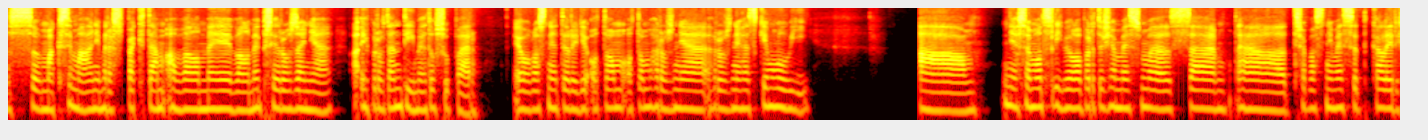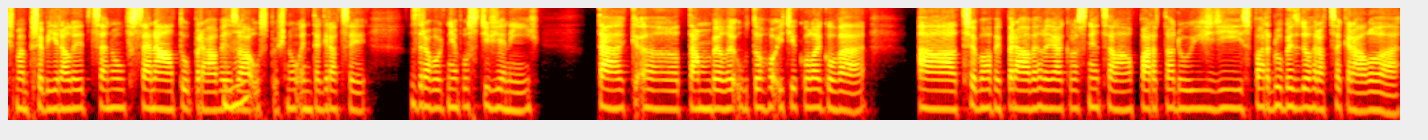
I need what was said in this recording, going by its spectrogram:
s maximálním respektem a velmi, velmi přirozeně. A i pro ten tým je to super. Jo, vlastně ty lidi o tom, o tom hrozně, hrozně hezky mluví. A mně se moc líbilo, protože my jsme se třeba s nimi setkali, když jsme přebírali cenu v Senátu právě mm-hmm. za úspěšnou integraci zdravotně postižených tak uh, tam byli u toho i ti kolegové a třeba vyprávěli, jak vlastně celá parta dojíždí z Pardubic do Hradce Králové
